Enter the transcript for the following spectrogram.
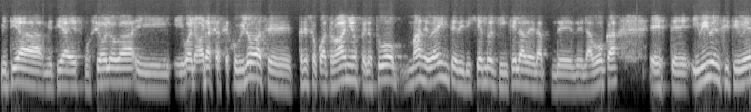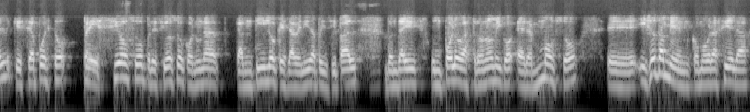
Mi tía, mi tía es museóloga y, y bueno, ahora ya se jubiló hace tres o cuatro años, pero estuvo más de 20 dirigiendo el Quinquela de la, de, de la Boca este, y vive en Citibel, que se ha puesto precioso, precioso, con una Cantilo, que es la avenida principal, donde hay un polo gastronómico hermoso. Eh, y yo también, como Graciela,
